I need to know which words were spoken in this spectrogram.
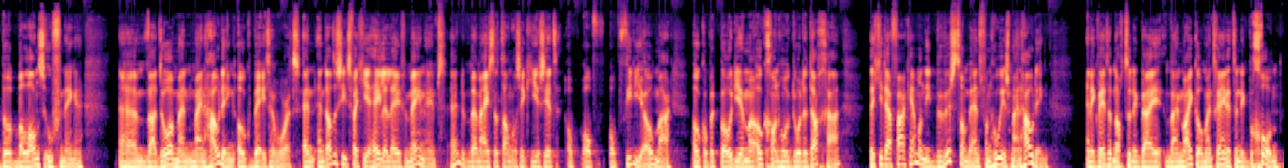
ba- balansoefeningen. Ehm, waardoor mijn, mijn houding ook beter wordt. En, en dat is iets wat je je hele leven meeneemt. Hè? Bij mij is dat dan als ik hier zit op, op, op video, maar ook op het podium, maar ook gewoon hoe ik door de dag ga. Dat je daar vaak helemaal niet bewust van bent van hoe is mijn houding. En ik weet het nog toen ik bij, bij Michael, mijn trainer, toen ik begon, 4,5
